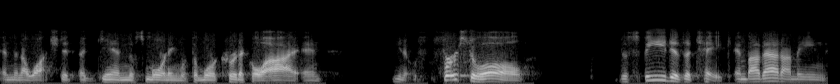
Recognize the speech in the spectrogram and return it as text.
and then I watched it again this morning with a more critical eye. And you know, first of all, the speed is a take, and by that I mean,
